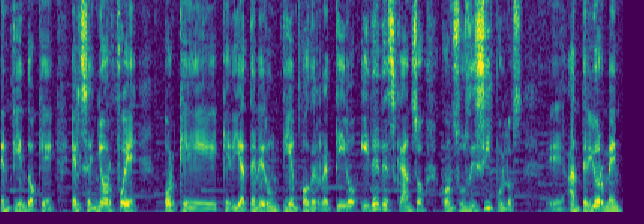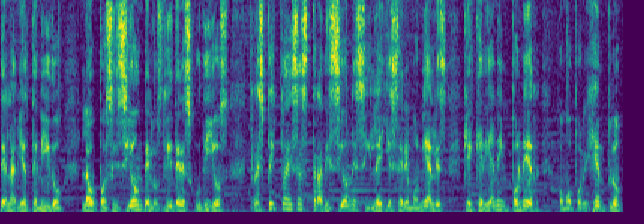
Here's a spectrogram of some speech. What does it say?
Entiendo que el Señor fue porque quería tener un tiempo de retiro y de descanso con sus discípulos. Eh, anteriormente él había tenido la oposición de los líderes judíos respecto a esas tradiciones y leyes ceremoniales que querían imponer, como por ejemplo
